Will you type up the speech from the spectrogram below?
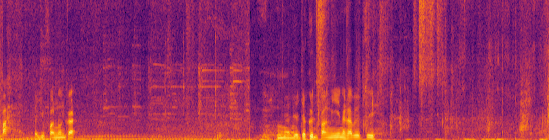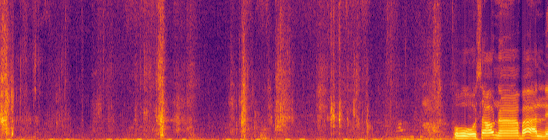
ไปไปอยู่ฝั่งนู้นกันเนี่ยเดี๋ยวจะขึ้นฝั่งนี้นะครับ FC โอ้สาวนาบ้านแหล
